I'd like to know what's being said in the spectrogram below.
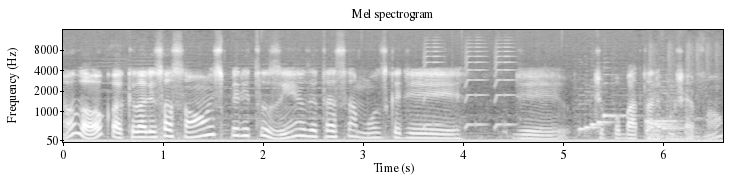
Ô oh, louco, aquilo ali só são espíritozinhos e tá essa música de. de. tipo batalha com o chefão.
